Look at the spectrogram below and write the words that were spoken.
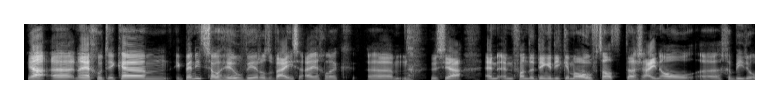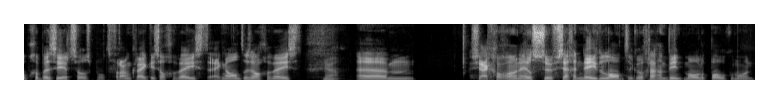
Ja, eh, nou ja, goed. Ik, ehm, ik ben niet zo heel wereldwijs eigenlijk. Ehm, dus ja, en, en van de dingen die ik in mijn hoofd had, daar zijn al gebieden op gebaseerd. Zoals bijvoorbeeld Frankrijk is al geweest, Engeland is al geweest. Ja. Ehm, dus ja, ik ga gewoon heel suf zeggen Nederland. Ik wil graag een windmolen Pokémon.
